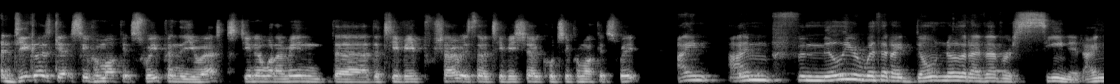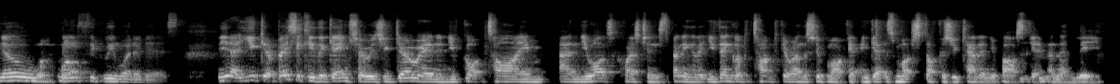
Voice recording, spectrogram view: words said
And do you guys get Supermarket Sweep in the US? Do you know what I mean? The the TV show is there a TV show called Supermarket Sweep? I I'm familiar with it. I don't know that I've ever seen it. I know well, basically what it is. Yeah, you get basically the game show is you go in and you've got time and you answer questions, spending on it. You've then got the time to go around the supermarket and get as much stuff as you can in your basket mm-hmm. and then leave.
